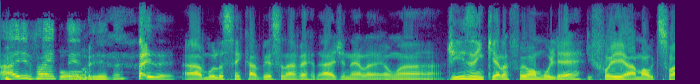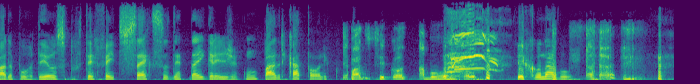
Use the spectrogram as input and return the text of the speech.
Aí vai Boa. entender, né? Pois é. A mula sem cabeça, na verdade, né, ela é uma. Dizem que ela foi uma mulher que foi amaldiçoada por Deus por ter feito sexo dentro da igreja com um padre católico. o padre ficou na boa. Ficou na boca.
